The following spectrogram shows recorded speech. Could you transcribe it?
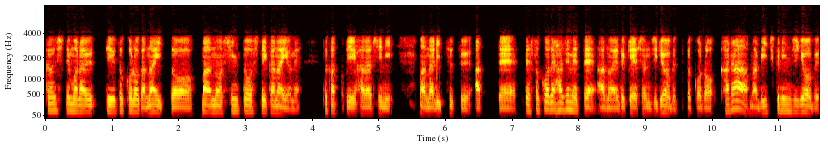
感してもらうっていうところがないと、まあ、あの浸透していかないよねとかっていう話にまあなりつつあって、でそこで初めてあのエデュケーション事業部ってところから、まあ、ビーチクリーン事業部っ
